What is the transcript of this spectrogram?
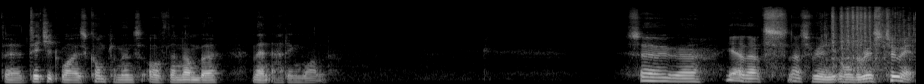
the digit-wise complement of the number, then adding one. So uh, yeah, that's that's really all there is to it.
